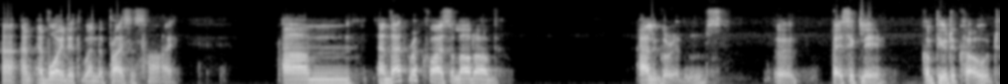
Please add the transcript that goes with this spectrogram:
uh, and avoid it when the price is high. Um, and that requires a lot of algorithms, uh, basically computer code,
